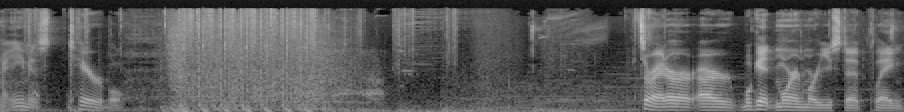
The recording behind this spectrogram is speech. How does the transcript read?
My aim is terrible. It's alright, our, our we'll get more and more used to playing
